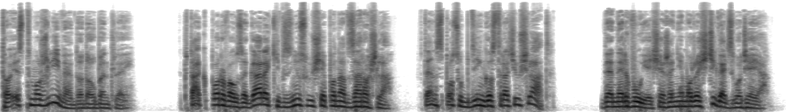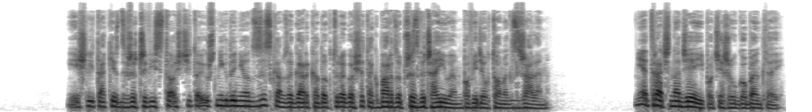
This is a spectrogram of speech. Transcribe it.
To jest możliwe, dodał Bentley. Ptak porwał zegarek i wzniósł się ponad zarośla. W ten sposób Dingo stracił ślad. Denerwuje się, że nie może ścigać złodzieja. Jeśli tak jest w rzeczywistości, to już nigdy nie odzyskam zegarka, do którego się tak bardzo przyzwyczaiłem, powiedział Tomek z żalem. Nie trać nadziei, pocieszył go Bentley.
